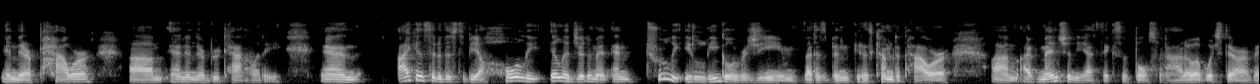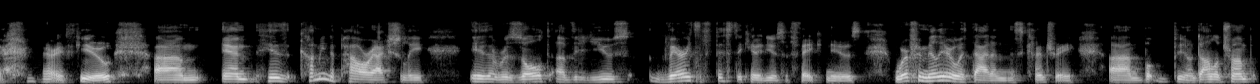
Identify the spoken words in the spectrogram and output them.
in their power um, and in their brutality. And I consider this to be a wholly illegitimate and truly illegal regime that has been has come to power. Um, I've mentioned the ethics of Bolsonaro, of which there are very very few, um, and his coming to power actually is a result of the use, very sophisticated use of fake news. We're familiar with that in this country. Um, but you know, Donald Trump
